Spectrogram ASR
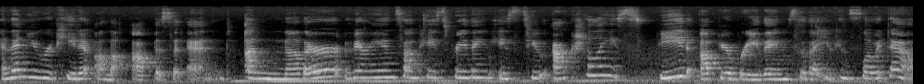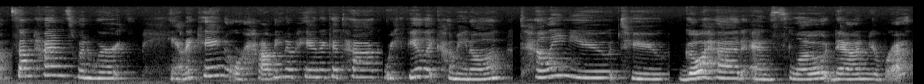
and then you repeat it on the opposite end. Another variance on paced breathing is to actually speed up your breathing so that you can slow it down. Sometimes when we're panicking or having a panic attack, we feel it coming on, telling you to go ahead and slow down your breath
